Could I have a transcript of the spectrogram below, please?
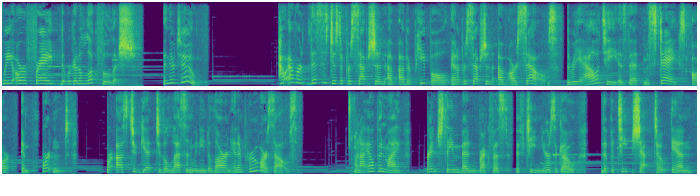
we are afraid that we're going to look foolish. Been there too. However, this is just a perception of other people and a perception of ourselves. The reality is that mistakes are important for us to get to the lesson we need to learn and improve ourselves. When I opened my French themed bed and breakfast 15 years ago, Le Petit Chateau Inn,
